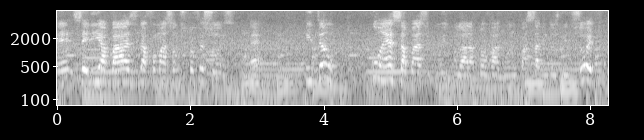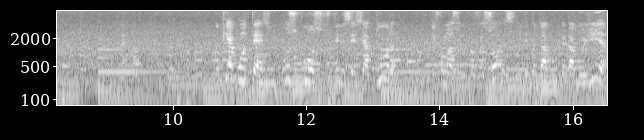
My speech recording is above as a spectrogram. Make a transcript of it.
é, seria a base da formação dos professores. Né? Então, com essa base curricular aprovada no ano passado, em 2018, né, o que acontece? Os cursos de licenciatura de formação de professores e de pedagogia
